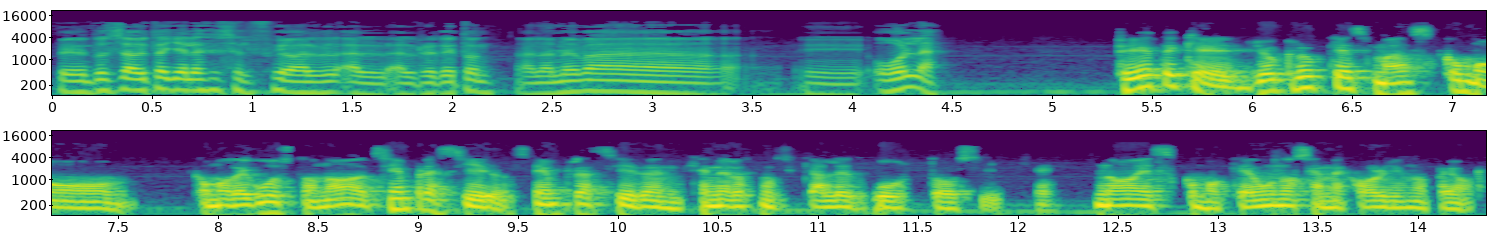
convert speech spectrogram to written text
pero entonces ahorita ya le haces el feo al, al, al reggaetón, a la nueva eh, ola? Fíjate que yo creo que es más como, como de gusto, ¿no? Siempre ha sido, siempre ha sido en géneros musicales gustos y que no es como que uno sea mejor y uno peor.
